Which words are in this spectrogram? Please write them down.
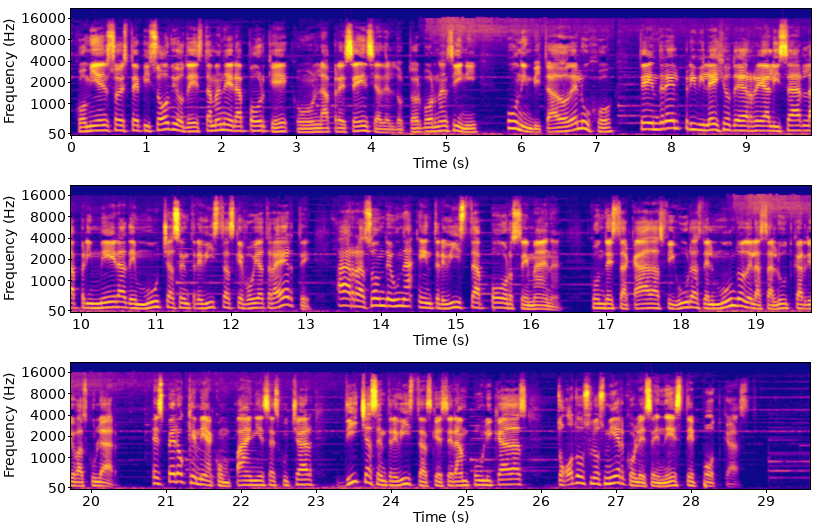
Comienzo este episodio de esta manera porque, con la presencia del Dr. Bornancini, un invitado de lujo, tendré el privilegio de realizar la primera de muchas entrevistas que voy a traerte, a razón de una entrevista por semana, con destacadas figuras del mundo de la salud cardiovascular. Espero que me acompañes a escuchar dichas entrevistas que serán publicadas todos los miércoles en este podcast.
